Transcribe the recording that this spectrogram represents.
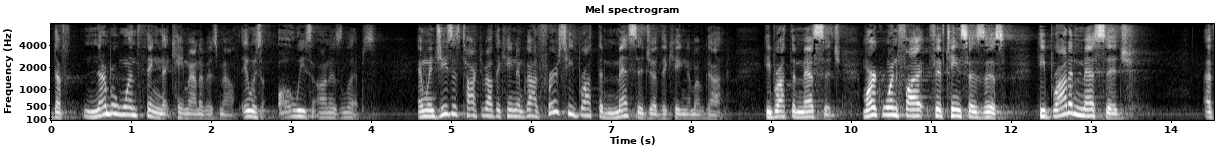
the number one thing that came out of his mouth. It was always on his lips. And when Jesus talked about the kingdom of God, first he brought the message of the kingdom of God. He brought the message. Mark 1 5, 15 says this He brought a message of,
